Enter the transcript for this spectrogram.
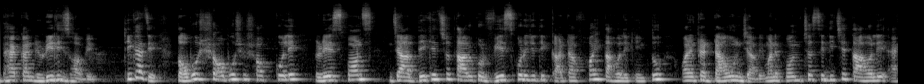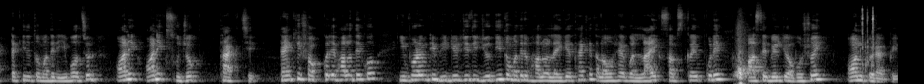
ভ্যাকান্ট রিলিজ হবে। ঠিক আছে? তো অবশ্যই অবশ্যই সকলে রেসপন্স যা দেখেছ তার উপর বেস করে যদি কাট অফ হয়, তাহলে কিন্তু অনেকটা ডাউন যাবে। মানে পঞ্চাশের নিচে, তাহলে একটা কিন্তু তোমাদের এই বছর অনেক অনেক সুযোগ থাকছে। থ্যাংক ইউ সকলে, ভালো থেকো। ইনফরমেটিভ ভিডিও যদি যদি তোমাদের ভালো লেগে থাকে, তাহলে অবশ্যই একবার লাইক সাবস্ক্রাইব করে পাশের বেলটি অবশ্যই অন করে রাখবে।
